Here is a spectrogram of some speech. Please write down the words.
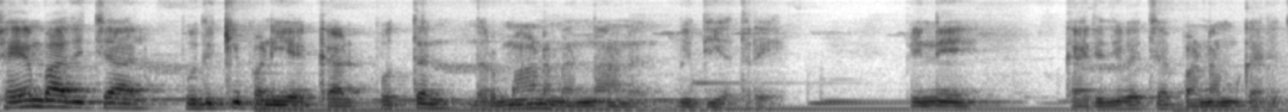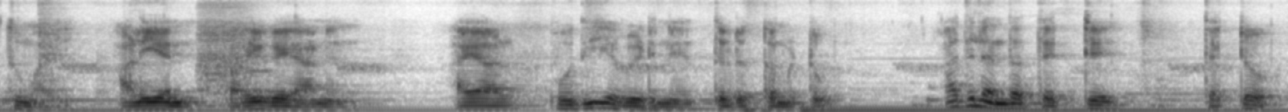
ക്ഷയം ബാധിച്ചാൽ പുതുക്കി പണിയേക്കാൾ പുത്തൻ നിർമ്മാണമെന്നാണ് വിധിയത്രേ. പിന്നെ കരുതി വെച്ച പണം കരുത്തുമായി അളിയൻ പറയുകയാണ് അയാൾ പുതിയ വീടിന് തിടുക്കമിട്ടു. അതിലെന്താ തെറ്റ്? തെറ്റോ?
